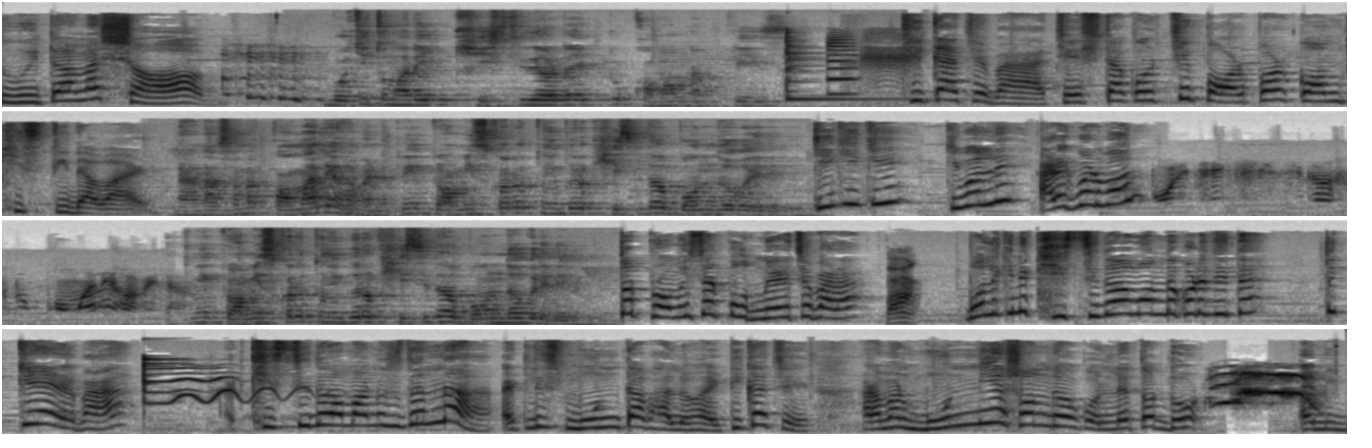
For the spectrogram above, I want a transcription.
তুই তো আমার সব। বলছি তোমার এই খিস্তি দেওয়াটা একটু কমাও না প্লিজ ঠিক আছে বা চেষ্টা করছি পরপর কম খিস্তি দেওয়ার। না না শোনা কমালে হবে না। তুমি প্রমিস করো তুমি পুরো খিস্তি দেওয়া বন্ধ করে দেবে। কি কি কি? কি বললি? আরেকবার বল। বলছি খিস্তি দেওয়া শুধু কমালে হবে না। তুমি প্রমিস করো তুমি পুরো খিস্তি দেওয়া বন্ধ করে দেবে। তোর প্রমিসের পদ মেরেছে বাড়া বলে কিনা খিস্তি দেওয়া বন্ধ করে দিতে? তুই কে রে বা খিস্তি দেওয়া মানুষদের না অ্যাটলিস্ট মনটা ভালো হয় ঠিক আছে? আর আমার মন নিয়ে সন্দেহ করলে তোর আই মিন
